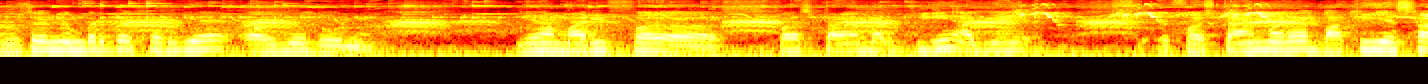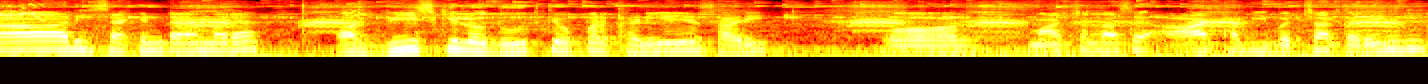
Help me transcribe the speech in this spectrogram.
दूसरे नंबर पे खड़ी है और ये दोनों ये हमारी फ़र्स्ट टाइमर थी, अब ये फ़र्स्ट टाइमर है। बाकी ये सारी सेकंड टाइमर है और 20 किलो दूध के ऊपर खड़ी हैं ये सारी। और माशाल्लाह से आठ अभी बच्चा करेंगी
